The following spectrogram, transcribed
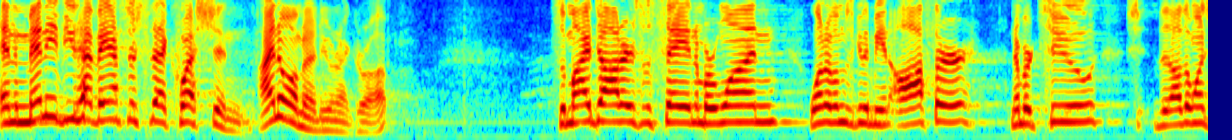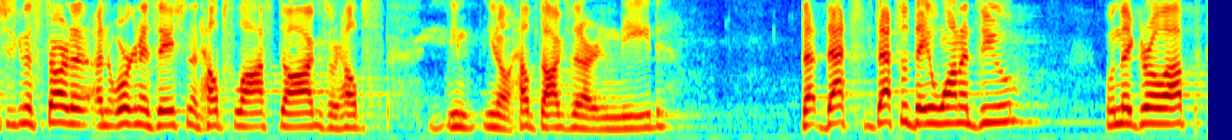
And many of you have answers to that question. I know I'm going to do when I grow up. So my daughters would say, number one, one of them is going to be an author. Number two, the other one, she's going to start an organization that helps lost dogs or helps, you know, help dogs that are in need. That, that's, that's what they want to do when they grow up.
